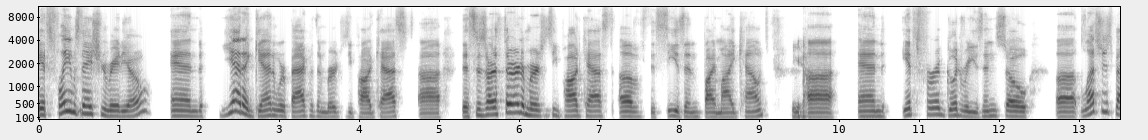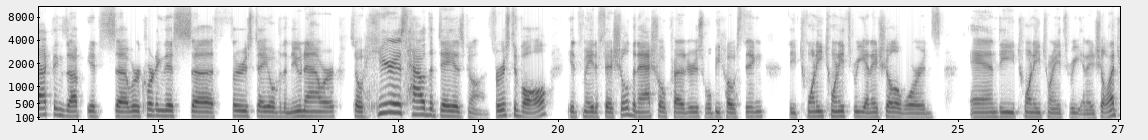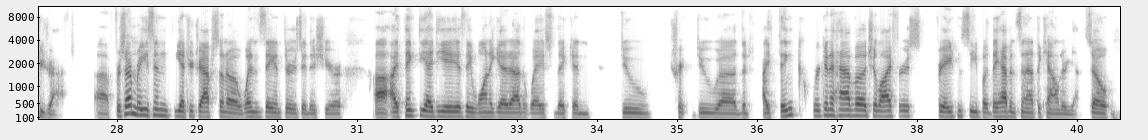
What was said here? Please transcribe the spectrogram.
It's Flames Nation Radio, and yet again we're back with an emergency podcast. Uh, this is our third emergency podcast of the season by my count, uh, and it's for a good reason. So uh, let's just back things up. It's uh, we're recording this uh, Thursday over the noon hour. So here's how the day has gone. First of all, it's made official. The Nashville Predators will be hosting the 2023 NHL Awards and the 2023 NHL Entry Draft. Uh, for some reason, the entry draft's on a Wednesday and Thursday this year. Uh, I think the idea is they want to get it out of the way so they can do tri- do uh, the. I think we're gonna have a July 1st free agency, but they haven't sent out the calendar yet. So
